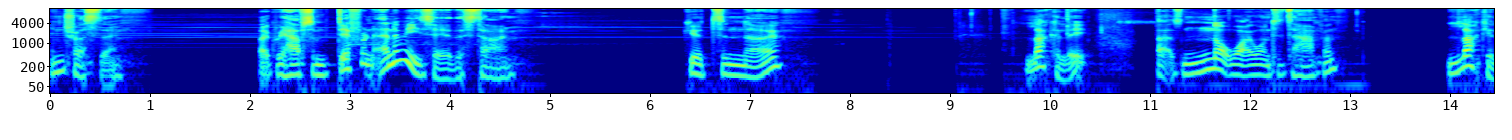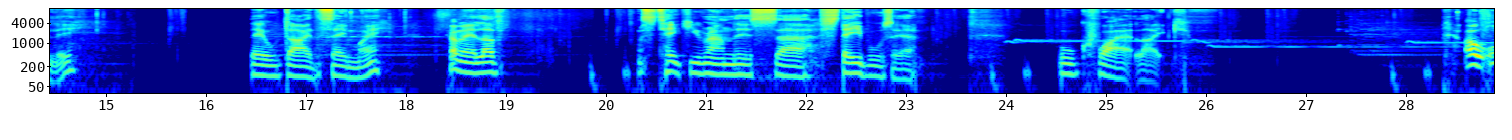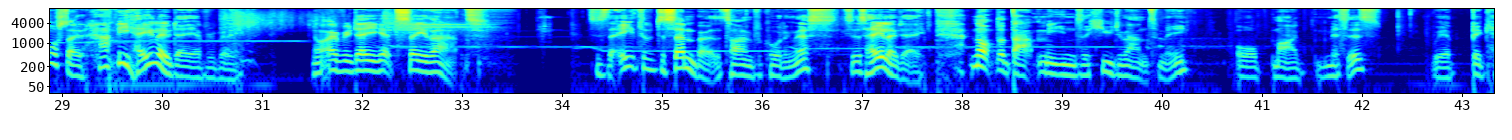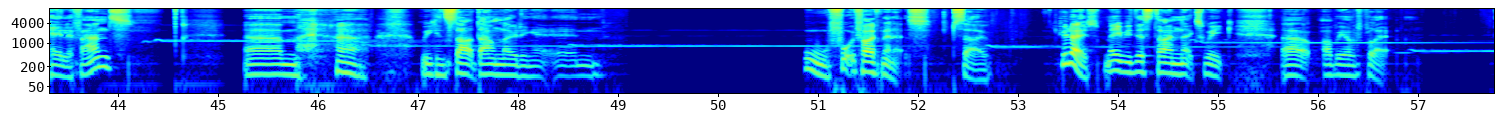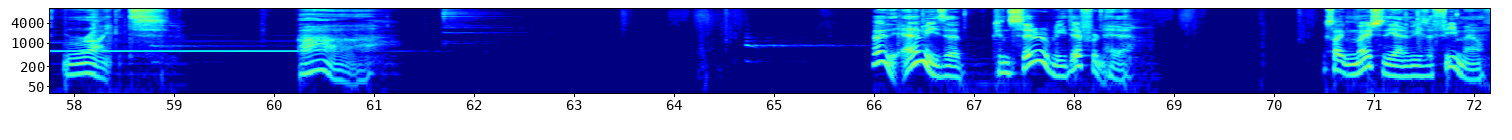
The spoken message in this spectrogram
Interesting. Like we have some different enemies here this time. Good to know. Luckily, that's not what I wanted to happen. Luckily, they all die the same way. Come here, love. Let's take you round this uh, stables here. All quiet like. Oh, also, happy Halo Day, everybody. Not every day you get to say that. This is the 8th of December at the time of recording this. This is Halo Day. Not that that means a huge amount to me or my missus. We're big Halo fans. Um, we can start downloading it in ooh, 45 minutes. So, who knows? Maybe this time next week uh, I'll be able to play it. Right. Ah. Oh, the enemies are considerably different here. Looks like most of the enemies are female.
